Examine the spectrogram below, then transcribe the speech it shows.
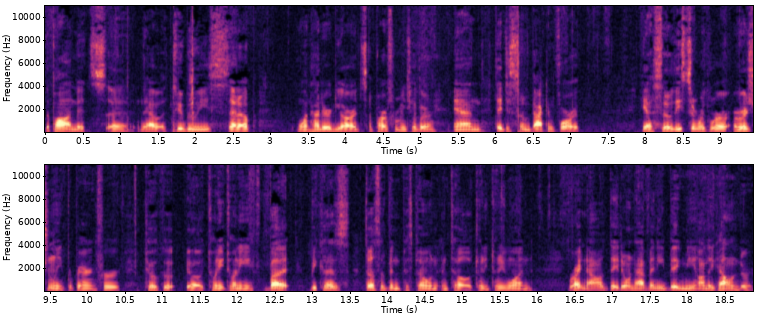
the pond, it's uh, they have two buoys set up 100 yards apart from each other, and they just swim back and forth. Yeah, so these swimmers were originally preparing for Tokyo uh, 2020, but because those have been postponed until 2021, right now they don't have any big meet on the calendar.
